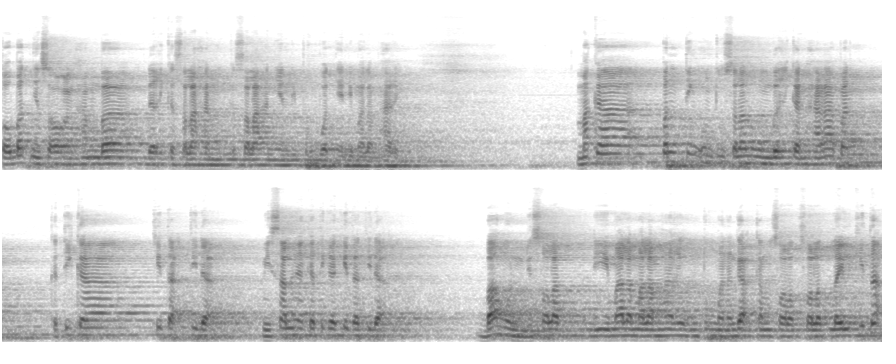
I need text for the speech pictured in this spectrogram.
tobatnya seorang hamba dari kesalahan-kesalahan yang diperbuatnya di malam hari. Maka penting untuk selalu memberikan harapan ketika kita tidak misalnya ketika kita tidak bangun di salat di malam-malam hari untuk menegakkan salat-salat lail kita,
